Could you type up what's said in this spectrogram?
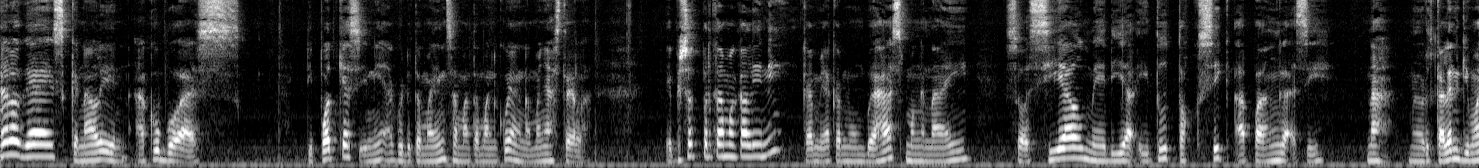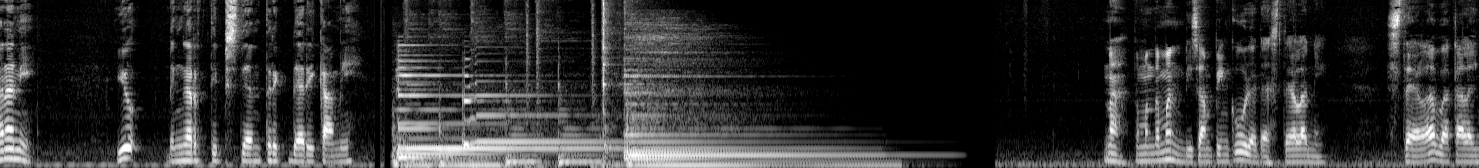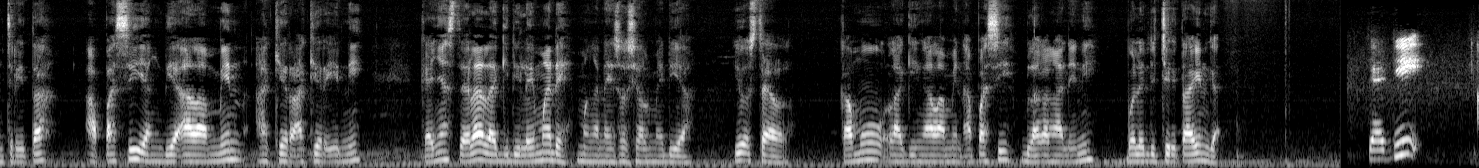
Halo guys, kenalin, aku Boas. Di podcast ini aku ditemanin sama temanku yang namanya Stella. Episode pertama kali ini kami akan membahas mengenai sosial media itu toksik apa enggak sih? Nah, menurut kalian gimana nih? Yuk, dengar tips dan trik dari kami. Nah, teman-teman, di sampingku udah ada Stella nih. Stella bakalan cerita apa sih yang dia alamin akhir-akhir ini. Kayaknya Stella lagi dilema deh mengenai sosial media. Yuk Stel, kamu lagi ngalamin apa sih belakangan ini? Boleh diceritain nggak? Jadi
